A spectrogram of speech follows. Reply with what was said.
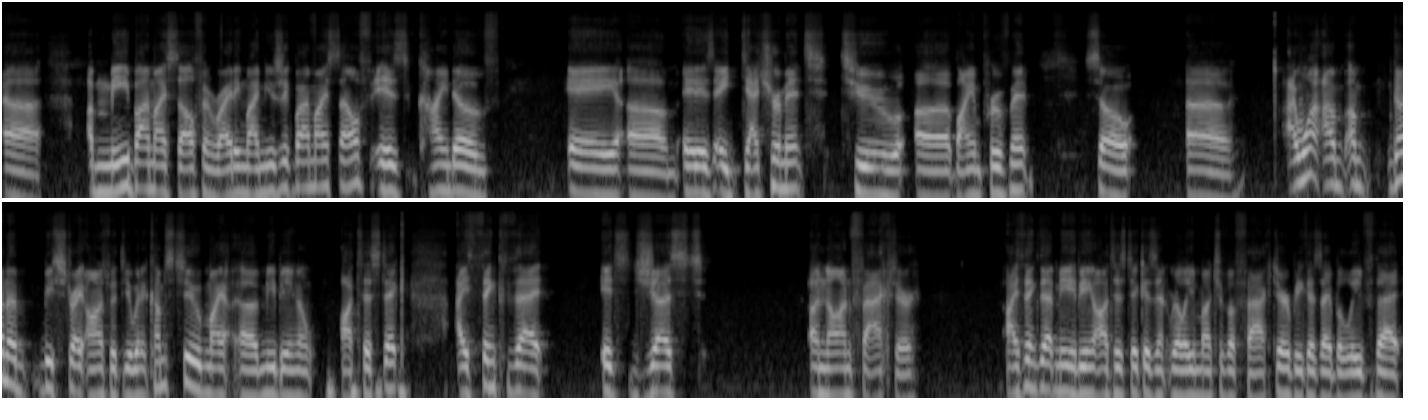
uh, me by myself and writing my music by myself is kind of a um, it is a detriment to uh, my improvement so, uh, I want. I'm, I'm gonna be straight honest with you. When it comes to my uh, me being autistic, I think that it's just a non-factor. I think that me being autistic isn't really much of a factor because I believe that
